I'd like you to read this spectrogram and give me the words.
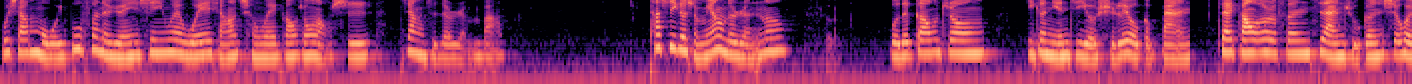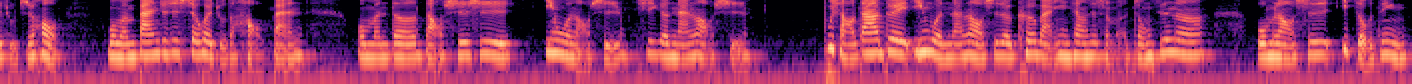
我想某一部分的原因是因为我也想要成为高中老师这样子的人吧。他是一个什么样的人呢？我的高中一个年级有十六个班。在高二分自然组跟社会组之后，我们班就是社会组的好班。我们的导师是英文老师，是一个男老师。不晓得大家对英文男老师的刻板印象是什么？总之呢，我们老师一走进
